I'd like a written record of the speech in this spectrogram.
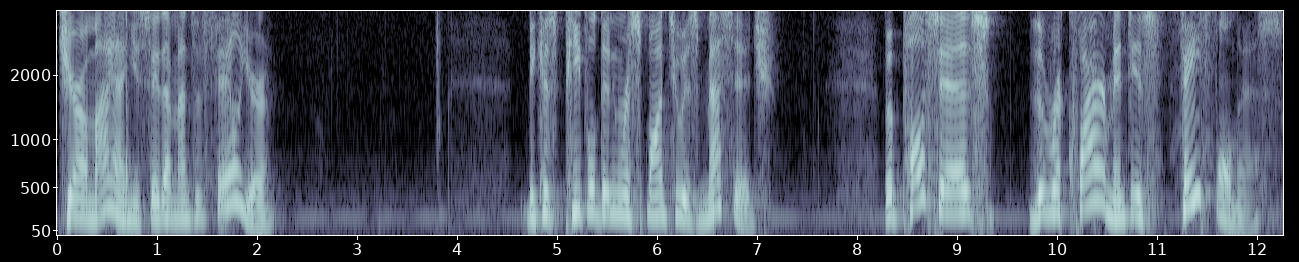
Jeremiah and you say that man's a failure because people didn't respond to his message. But Paul says the requirement is faithfulness.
